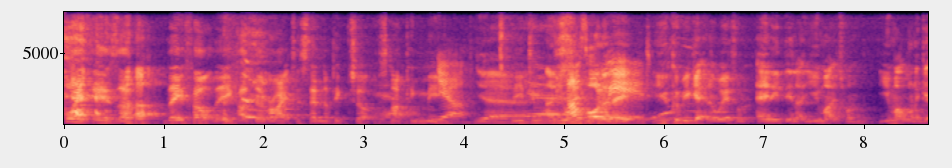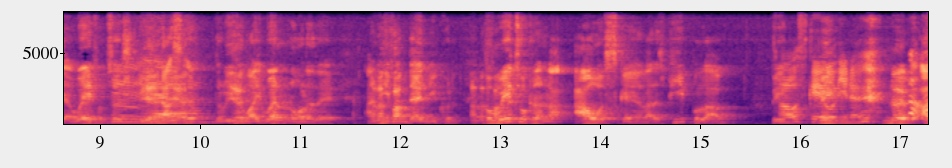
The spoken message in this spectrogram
point is that they felt they had the right to send a picture of snapping me. Yeah. Yeah. You do- Yeah. And you're That's on holiday. weird. You could be getting away from anything that you might want. You might want to get away from social mm. media. Yeah. That's Yeah. the, the reason Yeah. why you went on holiday. And, And even fact- then you couldn't. the But we're talking on like our scale. Like there's people that are big. Our scale, big- you know. No, No, but I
